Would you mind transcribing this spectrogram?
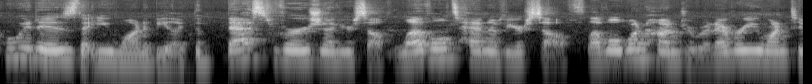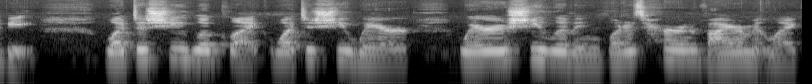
who it is that you want to be, like the best version of yourself, level 10 of yourself, level 100, whatever you want to be. What does she look like? What does she wear? Where is she living? What is her environment like?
